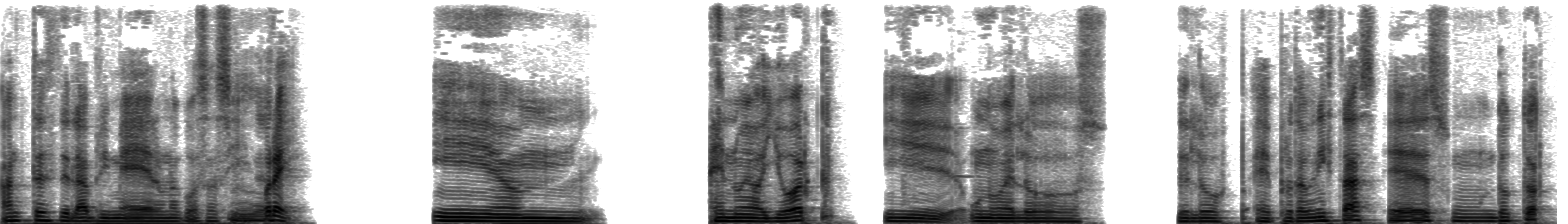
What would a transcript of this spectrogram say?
antes de la primera, una cosa así, por ahí. Y em, en Nueva York, y uno de los de los eh, protagonistas es un doctor.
